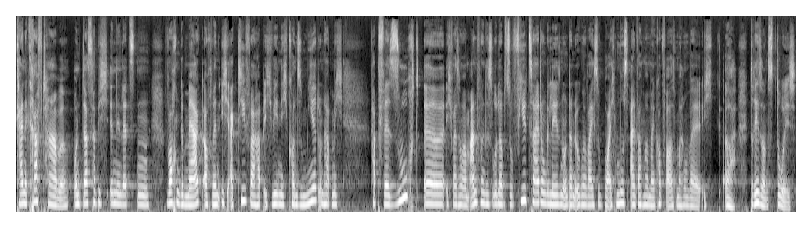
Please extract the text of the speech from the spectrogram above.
keine Kraft habe. Und das habe ich in den letzten Wochen gemerkt. Auch wenn ich aktiv war, habe ich wenig konsumiert und habe mich, habe versucht, äh, ich weiß noch, am Anfang des Urlaubs so viel Zeitung gelesen und dann irgendwann war ich so, boah, ich muss einfach mal meinen Kopf ausmachen, weil ich oh, drehe sonst durch.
